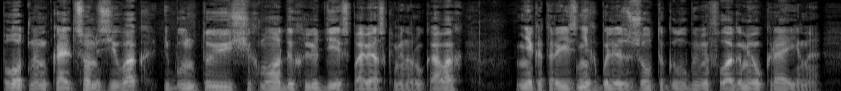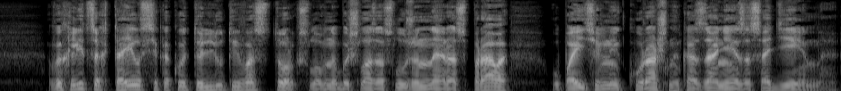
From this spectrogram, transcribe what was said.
плотным кольцом зевак и бунтующих молодых людей с повязками на рукавах, некоторые из них были с желто-голубыми флагами Украины — В их лицах таился какой-то лютый восторг, словно бы шла заслуженная расправа, упоительный кураж наказания за содеянное.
